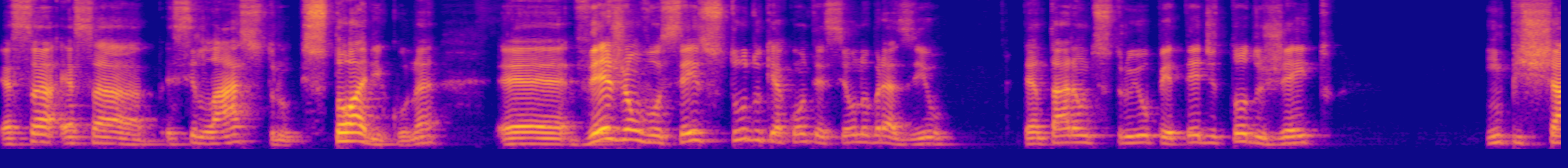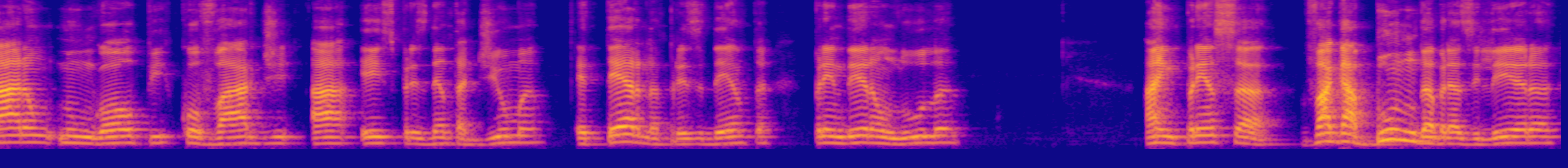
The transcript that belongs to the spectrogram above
essa, essa, esse lastro histórico, né? É, vejam vocês tudo o que aconteceu no Brasil. Tentaram destruir o PT de todo jeito, empicharam num golpe covarde a ex-presidenta Dilma, eterna presidenta, prenderam Lula, a imprensa vagabunda brasileira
